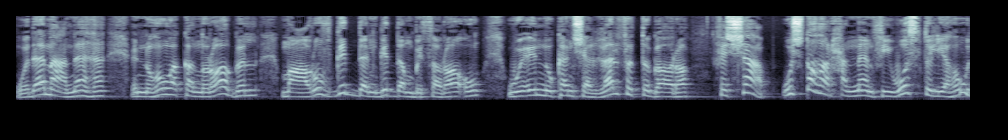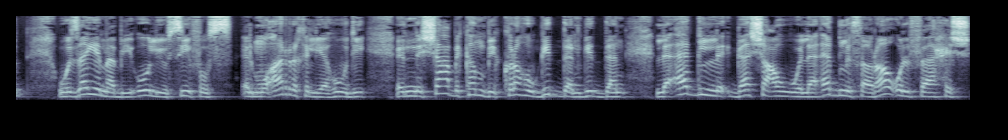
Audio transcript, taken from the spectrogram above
وده معناها إن هو كان راجل معروف جدا جدا بثرائه وإنه كان شغال في التجارة في الشعب. واشتهر حنان في وسط اليهود. وزي ما بيقول يوسيفوس المؤرخ اليهودي إن الشعب كان بيكرهه جدا جدا لأجل جشعه ولأجل ثرائه الفاحش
